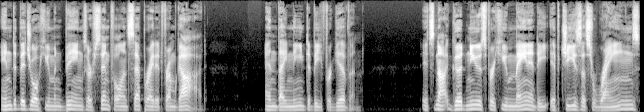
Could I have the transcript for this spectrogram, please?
Individual human beings are sinful and separated from God, and they need to be forgiven. It's not good news for humanity if Jesus reigns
